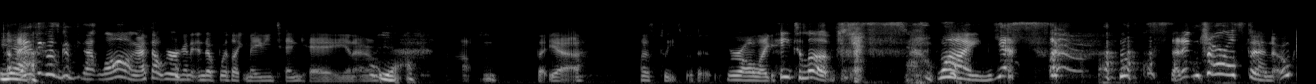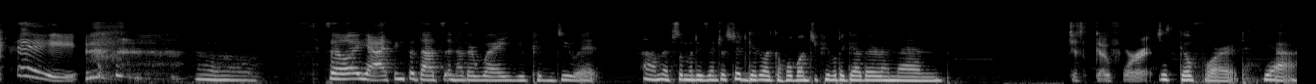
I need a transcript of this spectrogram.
Yeah. i didn't think it was going to be that long. I thought we were going to end up with like maybe 10k you know? Yeah. um, but yeah, I was pleased with it. We are all like, hate to love, yes, wine, yes, set it in Charleston, okay. Oh. So uh, yeah, I think that that's another way you could do it. Um, if somebody's interested, get like a whole bunch of people together and then Just go for it. just go for it. Yeah.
